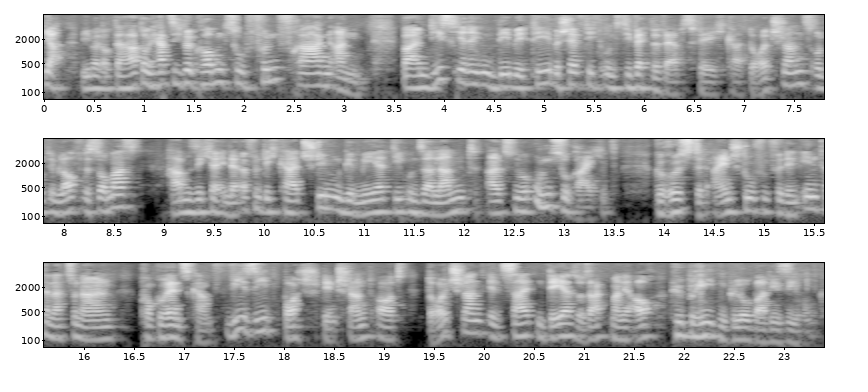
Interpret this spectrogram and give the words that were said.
Ja, lieber Dr. Hartung, herzlich willkommen zu fünf Fragen an. Beim diesjährigen DBT beschäftigt uns die Wettbewerbsfähigkeit Deutschlands und im Laufe des Sommers haben sich ja in der Öffentlichkeit Stimmen gemehrt, die unser Land als nur unzureichend gerüstet einstufen für den internationalen Konkurrenzkampf. Wie sieht Bosch den Standort Deutschland in Zeiten der, so sagt man ja auch, hybriden Globalisierung?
